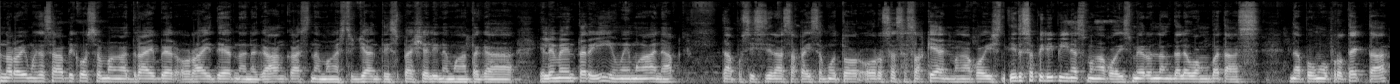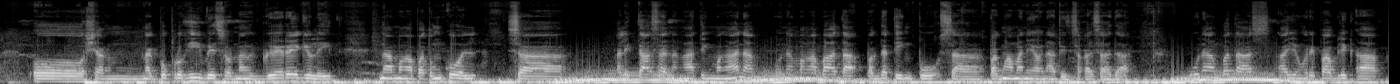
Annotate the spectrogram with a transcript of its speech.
Ano raw yung masasabi ko sa mga driver o rider na nag-aangkas ng mga estudyante, especially ng mga taga-elementary, yung may mga anak, tapos isisinasakay sa motor or sa sasakyan mga kois. Dito sa Pilipinas mga kois, meron lang dalawang batas na pumoprotekta o siyang nagpo-prohibit or nagre-regulate na mga patungkol sa kaligtasan ng ating mga anak o ng mga bata pagdating po sa pagmamaneho natin sa kalsada. Una ang batas ay yung Republic Act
